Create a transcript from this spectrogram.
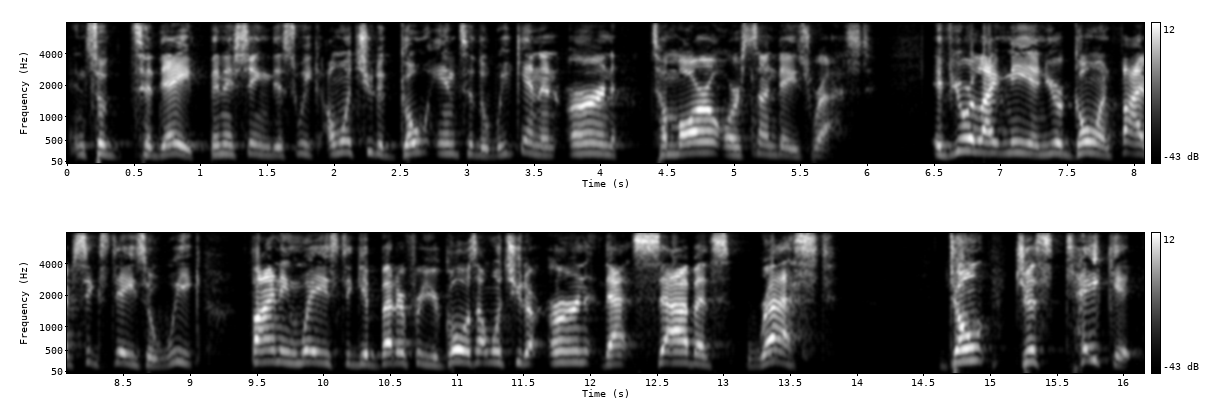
And so today, finishing this week, I want you to go into the weekend and earn tomorrow or Sunday's rest. If you're like me and you're going five, six days a week, finding ways to get better for your goals, I want you to earn that Sabbath's rest. Don't just take it,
